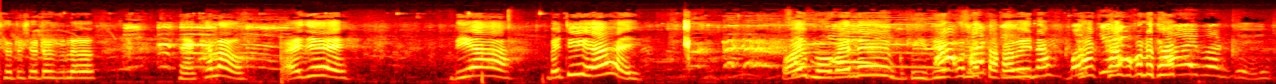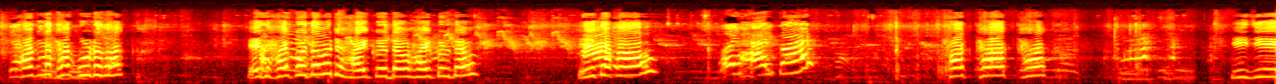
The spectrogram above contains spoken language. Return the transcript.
ছোট ছোটগুলো। হ্যাঁ খেলাও এই যে দিয়া বেটি এই। ওই মোবাইলে ভিডিও করলে তাকাবেই না। থাক থাক ওখানে থাক। থাক না থাক পুরোটা থাক। এই হাই করে দাও হাই করে দাও হাই করে দাও। এই তাকাও। এই যে।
